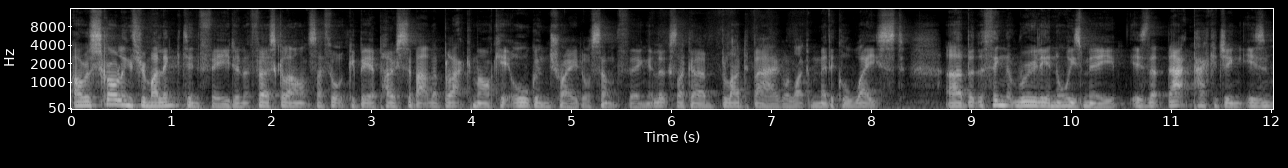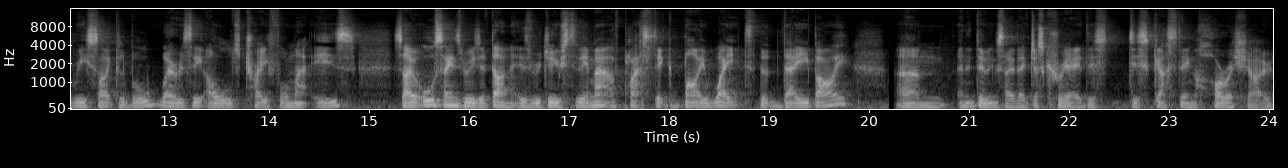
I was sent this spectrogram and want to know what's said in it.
I was scrolling through my LinkedIn feed, and at first glance, I thought it could be a post about the black market organ trade or something. It looks like a blood bag or like medical waste. Uh, but the thing that really annoys me is that that packaging isn't recyclable, whereas the old tray format is. So all Sainsbury's have done is reduce the amount of plastic by weight that they buy. Um, and in doing so, they've just created this disgusting horror show.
